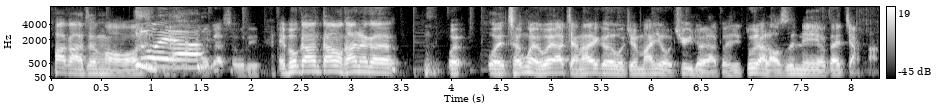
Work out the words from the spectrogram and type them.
拍卡针哦。对啊，我在处理。哎，不过刚刚刚我看那个伟伟陈伟伟，他讲到一个我觉得蛮有趣的啦，东西。杜亚老师你也有在讲啊？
